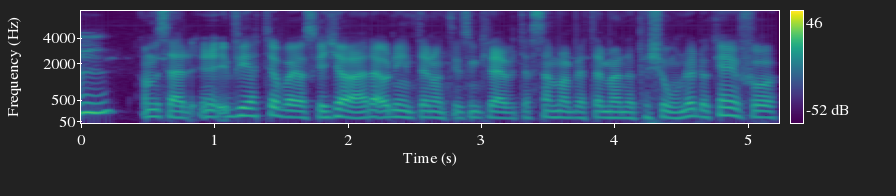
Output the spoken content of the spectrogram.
Mm. ja, men så här, eh, vet jag vad jag ska göra och det inte är någonting som kräver att jag samarbetar med andra personer, då kan jag ju få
